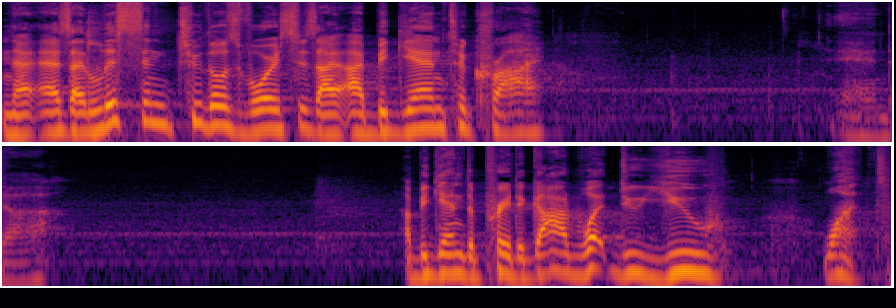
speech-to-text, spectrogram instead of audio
And as I listened to those voices, I, I began to cry. And uh, I began to pray to God, What do you want?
